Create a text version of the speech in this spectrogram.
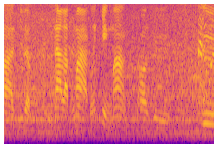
มากๆที่แบบน่ารักมากและเก่งมากพี่ทอยคือคือ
